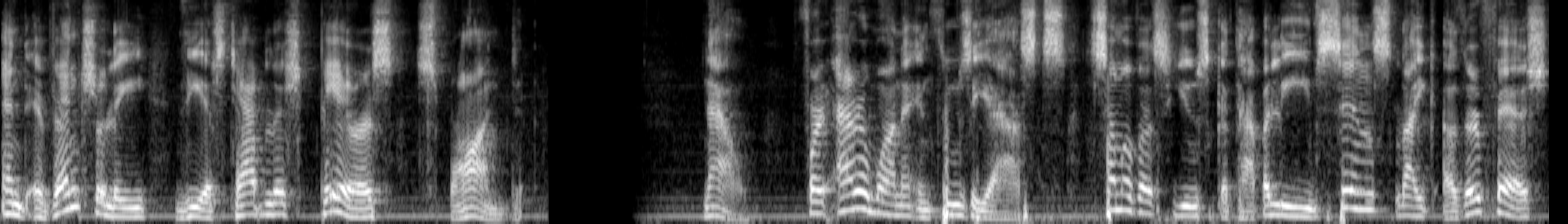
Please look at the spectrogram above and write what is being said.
and eventually the established pairs spawned. Now, for arowana enthusiasts, some of us use catappa leaves since, like other fish,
